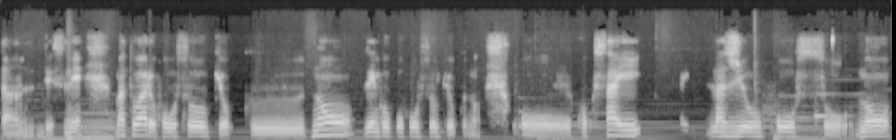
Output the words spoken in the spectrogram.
たんですね。まあ、とある放送局の、全国放送局の国際ラジオ放送の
